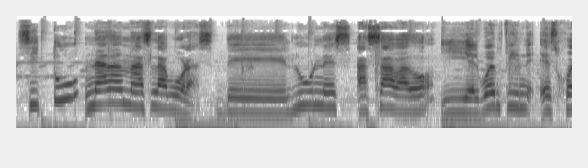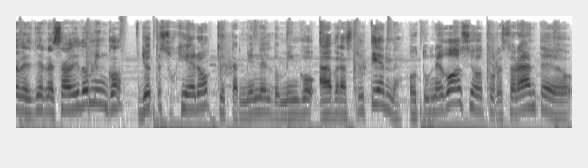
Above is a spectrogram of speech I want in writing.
si tú nada más laboras de lunes a sábado y el buen fin es jueves, viernes, sábado y domingo, yo te sugiero que también el domingo abras tu tienda o tu negocio o tu restaurante o,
